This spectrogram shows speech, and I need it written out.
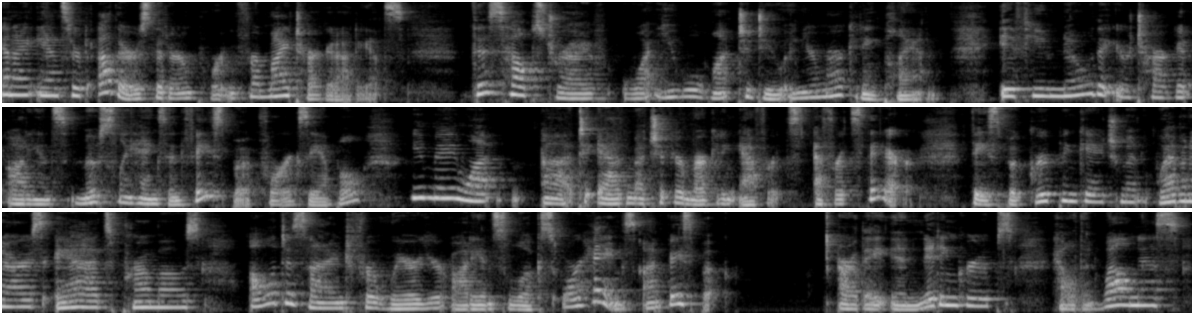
and I answered others that are important for my target audience. This helps drive what you will want to do in your marketing plan. If you know that your target audience mostly hangs in Facebook, for example, you may want uh, to add much of your marketing efforts efforts there. Facebook group engagement, webinars, ads, promos, all designed for where your audience looks or hangs on Facebook. Are they in knitting groups, health and wellness,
